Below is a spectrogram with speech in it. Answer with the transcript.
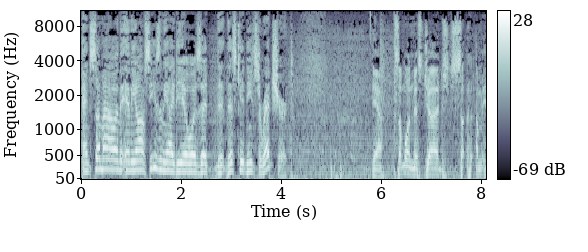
And somehow in the, in the off season, the idea was that th- this kid needs to redshirt. Yeah, someone misjudged. I mean,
